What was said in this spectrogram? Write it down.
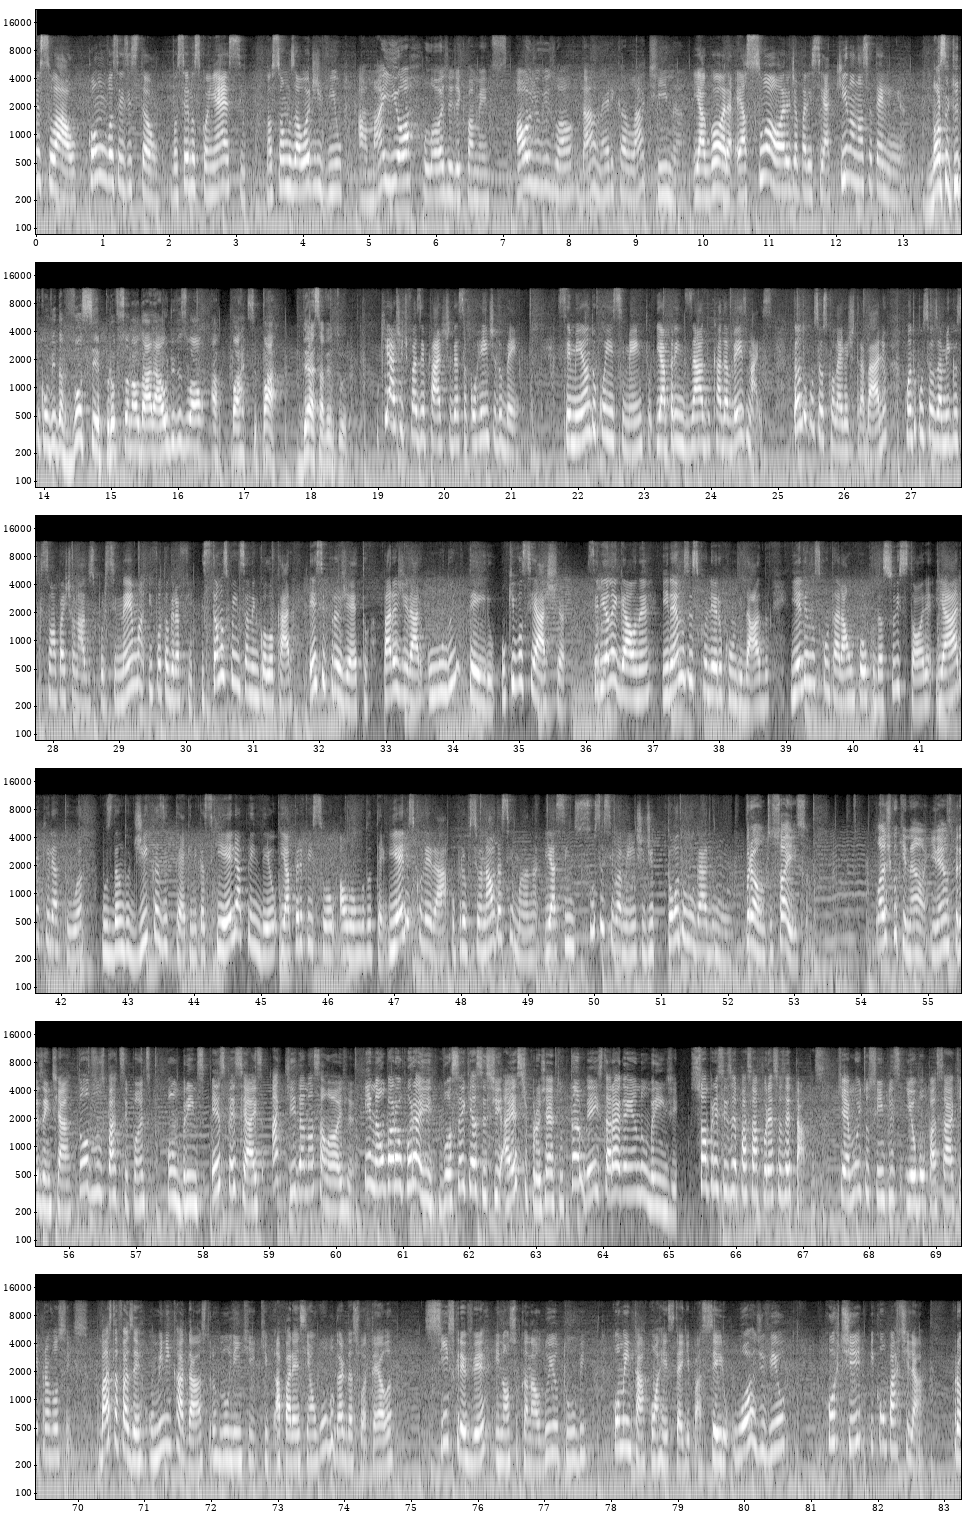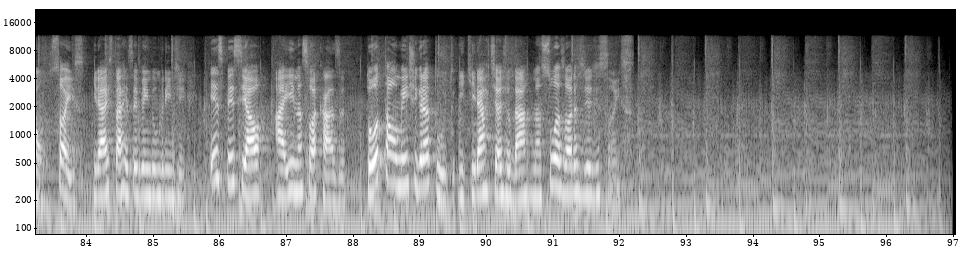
pessoal, como vocês estão? Você nos conhece? Nós somos a Wordview, a maior loja de equipamentos audiovisual da América Latina. E agora é a sua hora de aparecer aqui na nossa telinha. Nossa equipe convida você, profissional da área audiovisual, a participar dessa aventura. O que acha de fazer parte dessa corrente do bem? Semeando conhecimento e aprendizado cada vez mais tanto com seus colegas de trabalho, quanto com seus amigos que são apaixonados por cinema e fotografia. Estamos pensando em colocar esse projeto para girar o mundo inteiro. O que você acha? Seria legal, né? Iremos escolher o convidado e ele nos contará um pouco da sua história e a área que ele atua, nos dando dicas e técnicas que ele aprendeu e aperfeiçoou ao longo do tempo. E ele escolherá o profissional da semana e assim sucessivamente de todo lugar do mundo. Pronto, só isso. Lógico que não, iremos presentear todos os participantes com brindes especiais aqui da nossa loja. E não parou por aí, você que assistir a este projeto também estará ganhando um brinde. Só precisa passar por essas etapas, que é muito simples e eu vou passar aqui para vocês. Basta fazer um mini cadastro no link que aparece em algum lugar da sua tela, se inscrever em nosso canal do YouTube, comentar com a hashtag parceiro WorldView, curtir e compartilhar. Pronto, só isso. Irá estar recebendo um brinde especial aí na sua casa, totalmente gratuito e que irá te ajudar nas suas horas de edições.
